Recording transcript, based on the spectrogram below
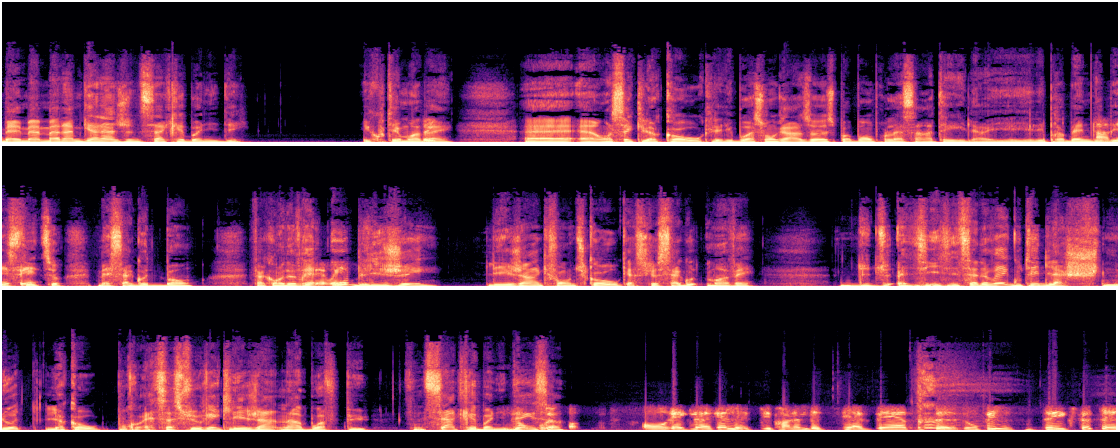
Mais ma- Madame Galland, j'ai une sacrée bonne idée. Écoutez-moi Oui. bien. Euh, euh, on sait que le coke, là, les boissons gazeuses, c'est pas bon pour la santé. Là. Il, y a, des problèmes En d'obésité, ça. Mais ça goûte bon. Fait qu'on devrait Ben oui. obliger les gens qui font du coke à ce que ça goûte mauvais. Du- du- euh, ça devrait goûter de la chenoute, le coke, pour s'assurer que les gens n'en boivent plus. C'est une sacrée bonne idée, ça. pourrait- on réglerait le- les problèmes de diabète, d'obésité, etc.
